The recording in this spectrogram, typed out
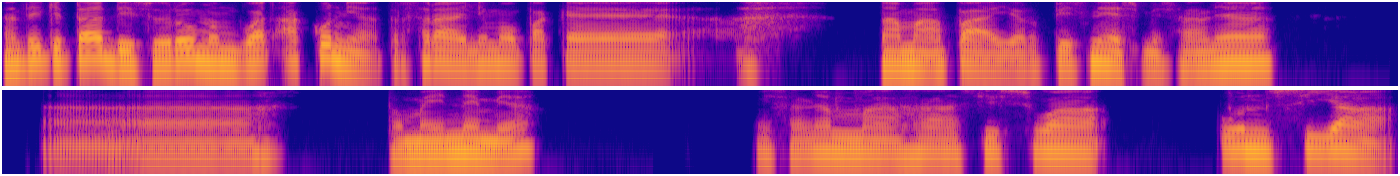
nanti kita disuruh membuat akun ya. Terserah ini mau pakai ah, nama apa, your business. Misalnya uh, domain name ya. Misalnya mahasiswa unsia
